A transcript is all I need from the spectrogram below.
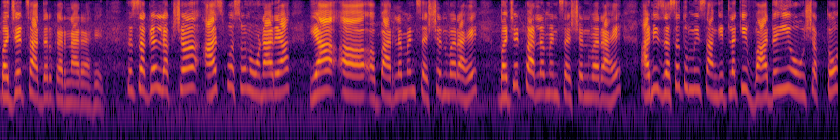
बजेट सादर करणार आहेत. तर सगळं लक्ष आजपासून होणाऱ्या या पार्लमेंट सेशनवर आहे बजेट पार्लमेंट सेशनवर आहे. आणि जसं तुम्ही सांगितलं की वादही होऊ शकतो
